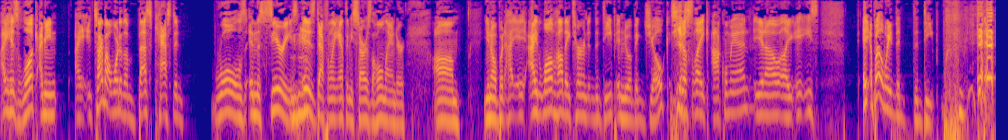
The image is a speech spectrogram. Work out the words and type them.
I his look. I mean, I talk about one of the best casted roles in the series Mhm. is definitely Anthony Starr as the Homelander. Um, you know, but I I love how they turned the deep into a big joke, Yes. just like Aquaman. You know, like he's. eh, By the way, the the deep. Where do you get that,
